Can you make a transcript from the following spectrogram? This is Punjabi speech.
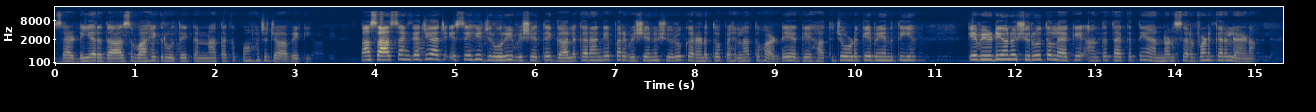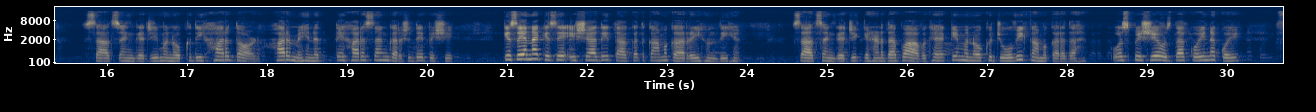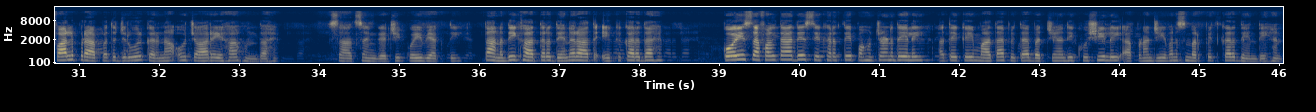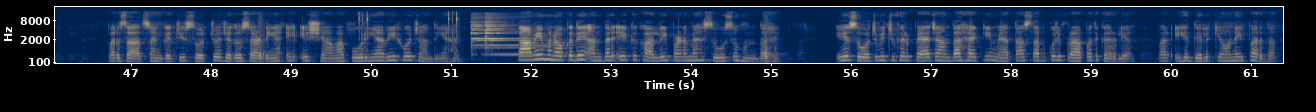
ਸਾਡੀ ਅਰਦਾਸ ਵਾਹਿਗੁਰੂ ਦੇ ਕੰਨਾਂ ਤੱਕ ਪਹੁੰਚ ਜਾਵੇਗੀ। ਤਾਂ ਸਾਧ ਸੰਗਤ ਜੀ, ਅੱਜ ਇਸੇ ਹੀ ਜ਼ਰੂਰੀ ਵਿਸ਼ੇ ਤੇ ਗੱਲ ਕਰਾਂਗੇ, ਪਰ ਵਿਸ਼ੇ ਨੂੰ ਸ਼ੁਰੂ ਕਰਨ ਤੋਂ ਪਹਿਲਾਂ ਤੁਹਾਡੇ ਅੱਗੇ ਹੱਥ ਜੋੜ ਕੇ ਬੇਨਤੀ ਹੈ ਕਿ ਵੀਡੀਓ ਨੂੰ ਸ਼ੁਰੂ ਤੋਂ ਲੈ ਕੇ ਅੰਤ ਤੱਕ ਧਿਆਨ ਨਾਲ ਸਰਵਣ ਕਰ ਲੈਣਾ। ਸਾਧ ਸੰਗਤ ਜੀ, ਮਨੁੱਖ ਦੀ ਹਰ ਦੌੜ, ਹਰ ਮਿਹਨਤ ਤੇ ਹਰ ਸੰਘਰਸ਼ ਦੇ ਪਿੱਛੇ ਕਿਸੇ ਨਾ ਕਿਸੇ ਇੱਛਾ ਦੀ ਤਾਕਤ ਕੰਮ ਕਰ ਰਹੀ ਹੁੰਦੀ ਹੈ। ਸਾਧ ਸੰਗਤ ਜੀ, ਕਹਿਣ ਦਾ ਭਾਵ ਹੈ ਕਿ ਮਨੁੱਖ ਜੋ ਵੀ ਕੰਮ ਕਰਦਾ ਹੈ, ਉਸ ਪਿੱਛੇ ਉਸ ਦਾ ਕੋਈ ਨਾ ਕੋਈ ਫਲ ਪ੍ਰਾਪਤ ਜ਼ਰੂਰ ਕਰਨਾ ਉਹ ਚਾਹ ਰਿਹਾ ਹੁੰਦਾ ਹੈ। ਸਾਧ ਸੰਗਤ ਜੀ, ਕੋਈ ਵਿਅਕਤੀ ਧਨ ਦੀ ਖਾਤਰ ਦਿਨ ਰਾਤ ਇੱਕ ਕਰਦਾ ਹੈ ਕੋਈ ਸਫਲਤਾ ਦੇ ਸਿਖਰ ਤੇ ਪਹੁੰਚਣ ਦੇ ਲਈ ਅਤੇ ਕਈ ਮਾਤਾ-ਪਿਤਾ ਬੱਚਿਆਂ ਦੀ ਖੁਸ਼ੀ ਲਈ ਆਪਣਾ ਜੀਵਨ ਸਮਰਪਿਤ ਕਰ ਦਿੰਦੇ ਹਨ। ਪਰ ਸਾਧ ਸੰਗਤ ਜੀ, ਸੋਚੋ ਜਦੋਂ ਸਾਡੀਆਂ ਇਹ ਇੱਛਾਵਾਂ ਪੂਰੀਆਂ ਵੀ ਹੋ ਜਾਂਦੀਆਂ ਹਨ, ਤਾਂ ਵੀ ਮਨੁੱਖ ਦੇ ਅੰਦਰ ਇੱਕ ਖਾਲੀਪਣ ਮਹਿਸੂਸ ਹੁੰਦਾ ਹੈ। ਇਹ ਸੋਚ ਵਿੱਚ ਫਿਰ ਪੈ ਜਾਂਦਾ ਹੈ ਕਿ ਮੈਂ ਤਾਂ ਸਭ ਕੁਝ ਪ੍ਰਾਪਤ ਕਰ ਲਿਆ, ਪਰ ਇਹ ਦਿਲ ਕਿਉਂ ਨਹੀਂ ਭਰਦਾ?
